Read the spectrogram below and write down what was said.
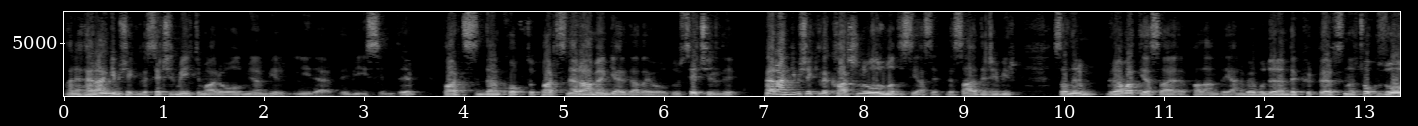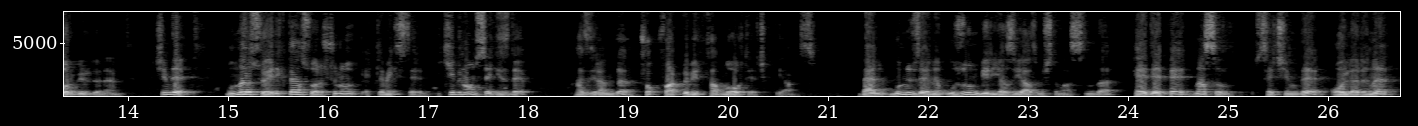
Hani herhangi bir şekilde seçilme ihtimali olmayan bir liderdi, bir isimdi. Partisinden koptu, partisine rağmen geldi aday oldu, seçildi. Herhangi bir şekilde karşılığı olmadı siyasette. Sadece bir sanırım gravat yasağı falandı yani ve bu dönemde Kürtler arasında çok zor bir dönemdi. Şimdi bunları söyledikten sonra şunu eklemek isterim. 2018'de Haziran'da çok farklı bir tablo ortaya çıktı yalnız. Ben bunun üzerine uzun bir yazı yazmıştım aslında. HDP nasıl seçimde oylarını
